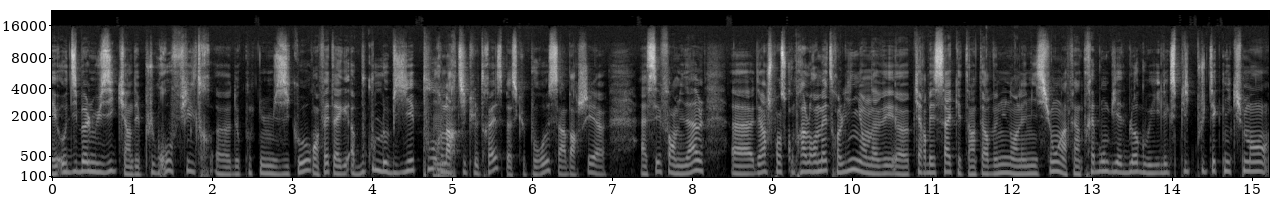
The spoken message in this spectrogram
Et Audible Music, qui est un des plus gros filtres euh, de contenus musicaux, en fait, a, beaucoup lobbyé pour mm. l'article 13, parce que pour eux, c'est un marché euh, assez formidable. Euh, d'ailleurs, je pense qu'on pourra le remettre en ligne. On avait Pierre Bessa, qui était intervenu dans l'émission, a fait un très bon billet de blog où il explique plus techniquement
